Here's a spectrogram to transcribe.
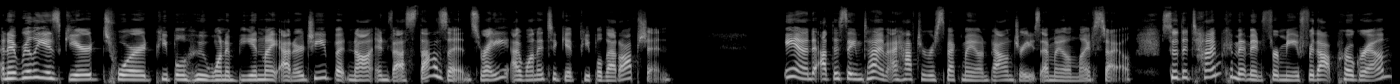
and it really is geared toward people who want to be in my energy but not invest thousands, right? I wanted to give people that option. And at the same time, I have to respect my own boundaries and my own lifestyle. So the time commitment for me for that program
